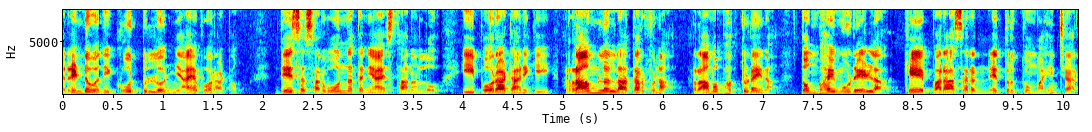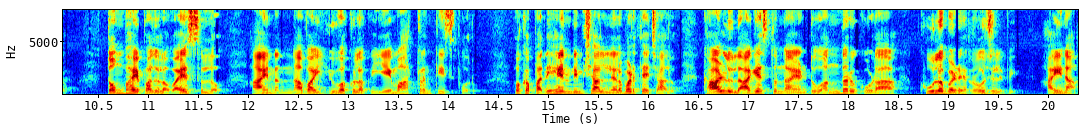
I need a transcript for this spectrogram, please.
రెండవది కోర్టుల్లో న్యాయ పోరాటం. దేశ సర్వోన్నత న్యాయస్థానంలో ఈ పోరాటానికి రామ్లల్లా తరఫున రామభక్తుడైన తొంభై మూడేళ్ళ కె. పరాశరన్ నేతృత్వం వహించారు. తొంభై పదుల వయస్సుల్లో ఆయన నవ యువకులకు ఏమాత్రం తీసిపోరు. ఒక పదిహేను నిమిషాలు నిలబడితే చాలు. కాళ్ళు లాగేస్తున్నాయంటూ అందరూ కూడా కూలబడే రోజులివి. అయినా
